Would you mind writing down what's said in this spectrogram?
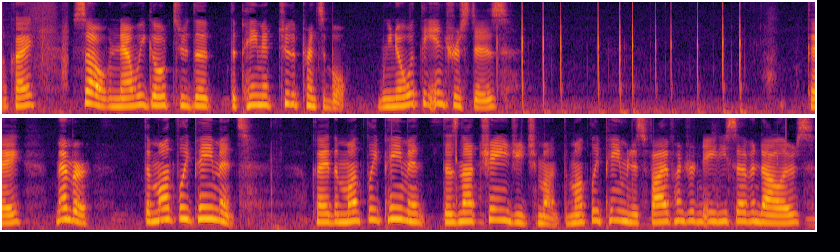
Okay, so now we go to the, the payment to the principal. We know what the interest is. Okay, remember, the monthly payment. Okay, the monthly payment does not change each month. The monthly payment is $587.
